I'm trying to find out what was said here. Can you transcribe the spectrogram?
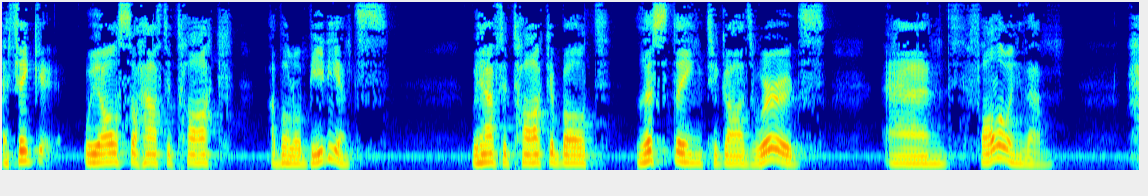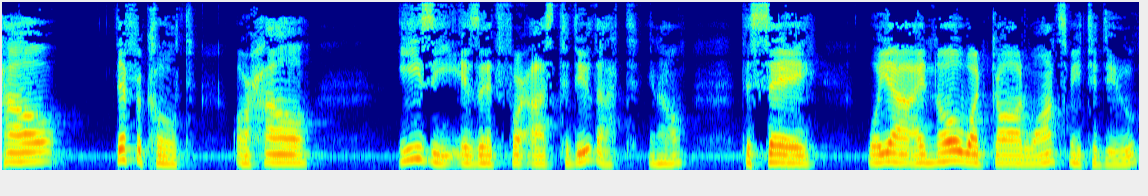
I think we also have to talk about obedience. We have to talk about listening to God's words and following them. How difficult or how easy is it for us to do that? You know, to say, well, yeah, I know what God wants me to do.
